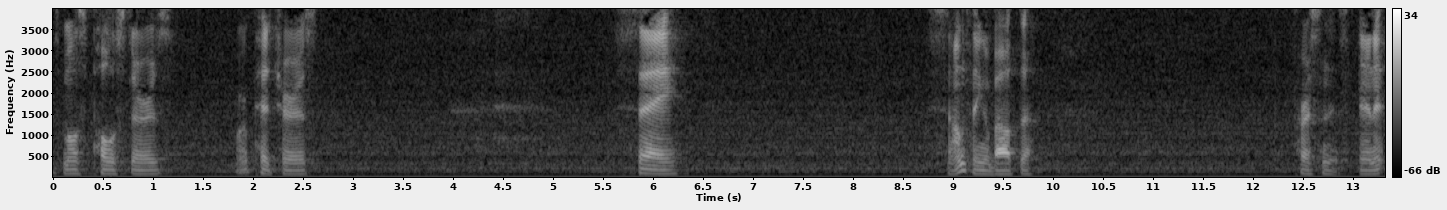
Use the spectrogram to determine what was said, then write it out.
As most posters or pictures say something about the person that's in it.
